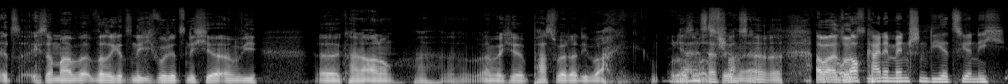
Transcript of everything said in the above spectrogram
Jetzt, ich sag mal, was ich jetzt nicht, ich würde jetzt nicht hier irgendwie, äh, keine Ahnung, äh, irgendwelche Passwörter, die wir eingeben oder Ja, ist sowas ja filmen. Schwachsinn. Ja, äh, aber und ansonsten, auch keine Menschen, die jetzt hier nicht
